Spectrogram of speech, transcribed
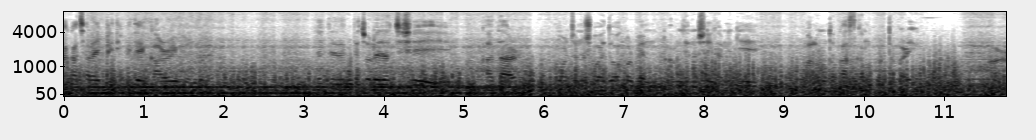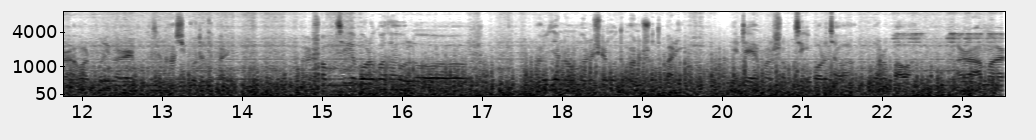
টাকা ছাড়াই পৃথিবীতে কারোরই মূল্য। দেখতে দেখতে চলে যাচ্ছে সেই কাতার। আমার জন্য সবাই দোয়া করবেন, আমি যেন সেইখানে গিয়ে ভালো মতো কাজকাম করতে পারি আর আমার পরিবারের মুখে যেন হাসি ফোটাতে পারি আর সবথেকে বড় কথা হলো আমি যেন মানুষের মতো মানুষ হতে পারি এটাই আমার সবথেকে বড় চাওয়া বড় পাওয়া আর আমার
